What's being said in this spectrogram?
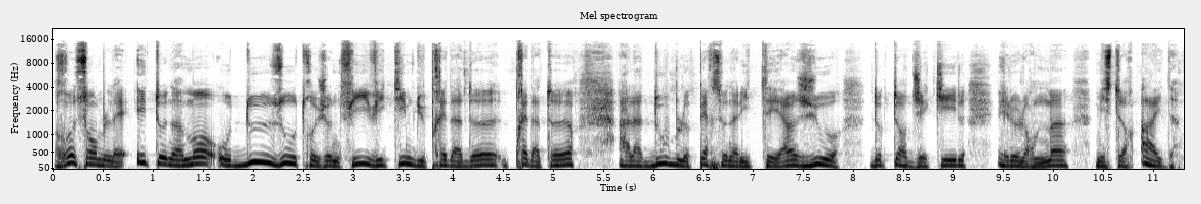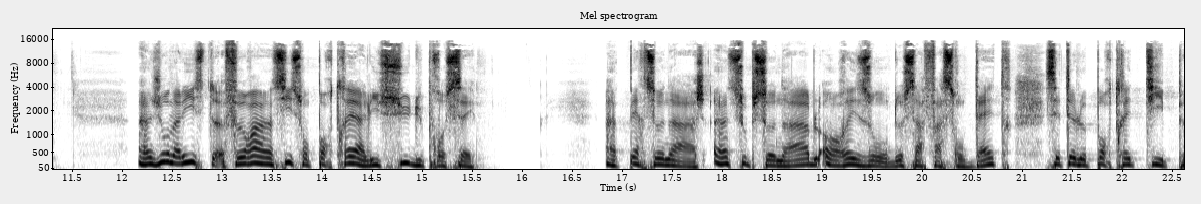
ressemblait étonnamment aux deux autres jeunes filles victimes du prédateur, à la double personnalité. Un jour, Dr. Jekyll et le lendemain, Mr. Hyde. Un journaliste fera ainsi son portrait à l'issue du procès. Un personnage insoupçonnable en raison de sa façon d'être, c'était le portrait type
